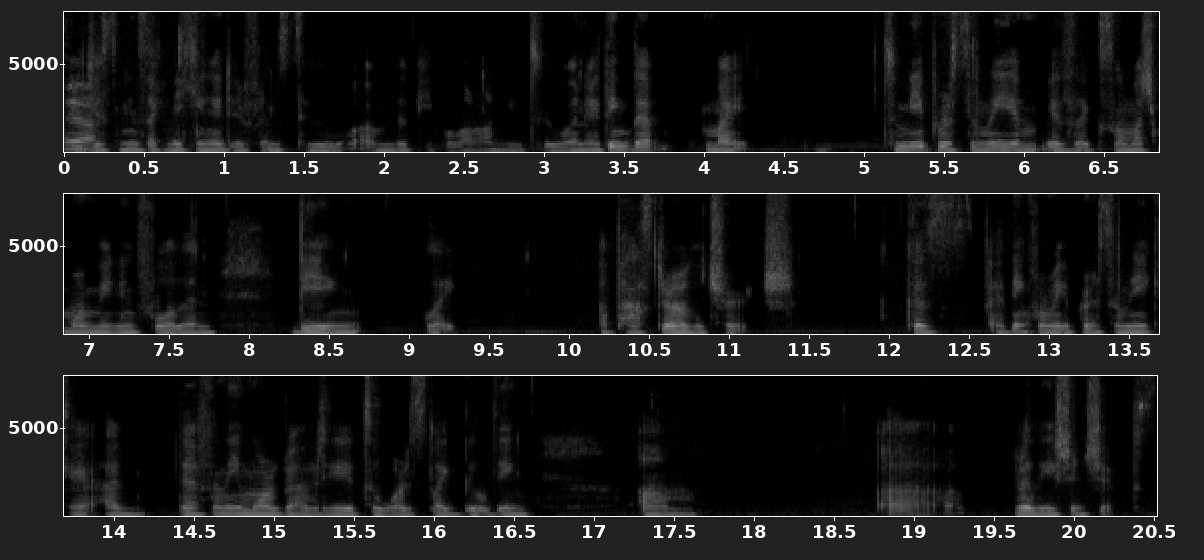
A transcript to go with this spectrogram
yeah. it just means like making a difference to um, the people around you too and i think that might to me personally um, is like so much more meaningful than being like a pastor of a church because i think for me personally i'm definitely more gravitated towards like building um uh relationships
